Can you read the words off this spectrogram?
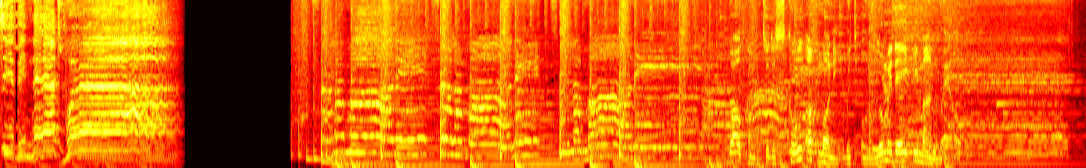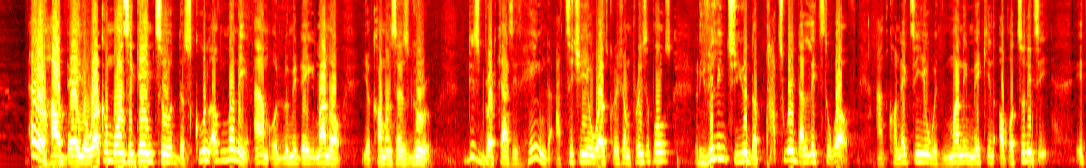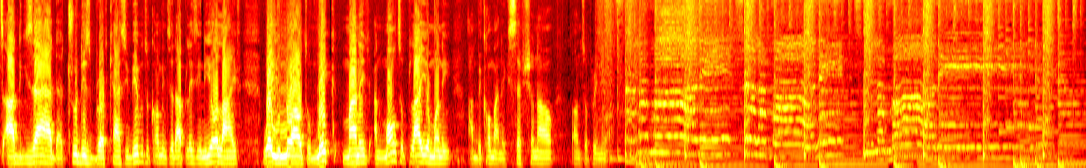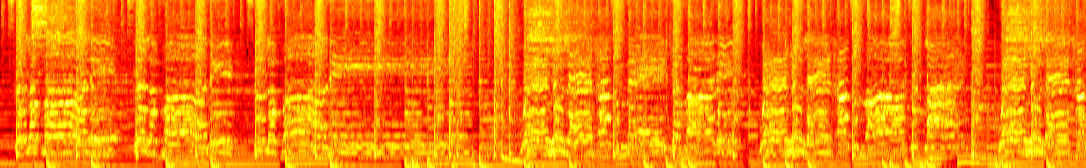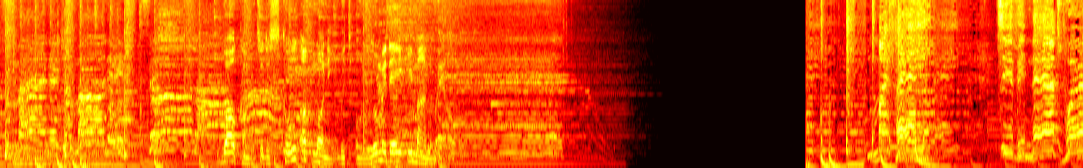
TV Network. Welcome to the School of Money with Olumide Emmanuel. Hello how there, you're welcome once again to the School of Money. I'm Olumide Emmanuel, your common sense guru. This broadcast is aimed at teaching you wealth creation principles, revealing to you the pathway that leads to wealth, and connecting you with money making opportunity. It's our desire that through this broadcast, you'll be able to come into that place in your life where you know how to make, manage, and multiply your money and become an exceptional entrepreneur. Welcome to the School of Money with Olumide Emmanuel. My Faith TV Network.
